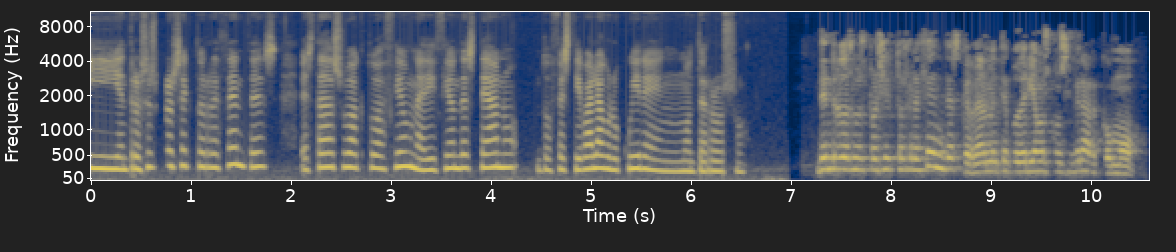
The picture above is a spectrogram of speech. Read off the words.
E entre os seus proxectos recentes está a súa actuación na edición deste ano do Festival Agrocuir en Monterroso. Dentro dos meus proxectos recentes, que realmente poderíamos considerar como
